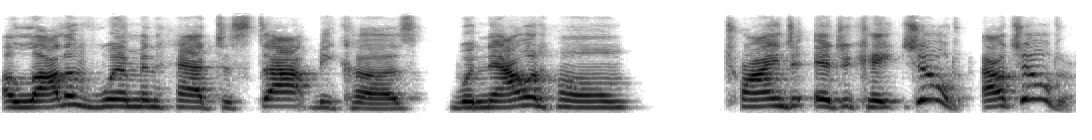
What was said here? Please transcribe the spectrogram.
a lot of women had to stop because we're now at home trying to educate children, our children.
